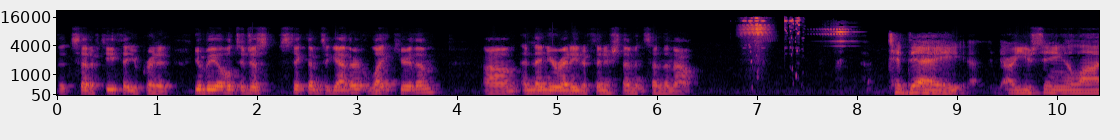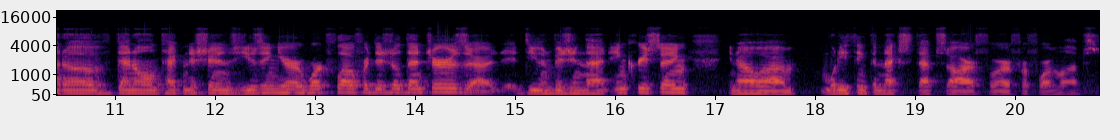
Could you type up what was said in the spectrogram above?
the set of teeth that you printed. You'll be able to just stick them together, light cure them, um, and then you're ready to finish them and send them out. Today, are you seeing a lot of dental technicians using your workflow for digital dentures? Uh, do you envision that increasing? You know, um, what do you think the next steps are for for Formlabs?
